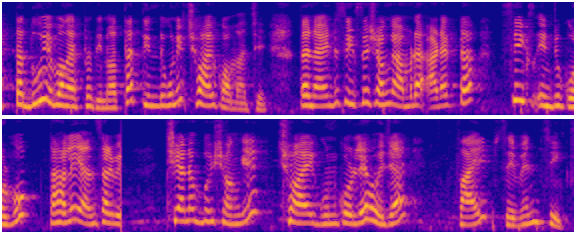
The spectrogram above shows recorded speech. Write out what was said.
একটা দুই এবং একটা তিন, অর্থাৎ তিন দুগুণি ছয় কম আছে। তাই নাইনটি সিক্সের সঙ্গে আমরা আর একটা সিক্স ইন্টু করব। তাহলেই অ্যান্সার ছিয়ানব্বইয়ের সঙ্গে ছয় গুণ করলে হয়ে যায় ফাইভ সেভেন সিক্স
